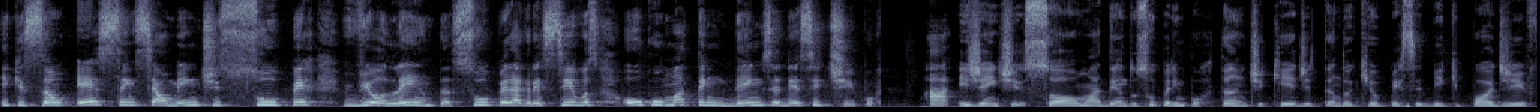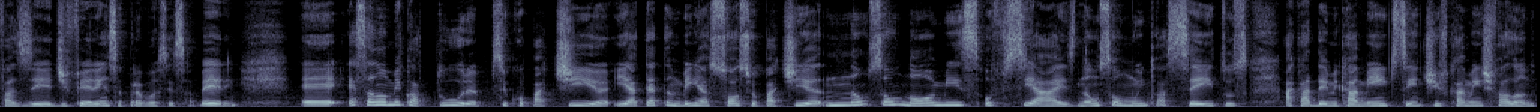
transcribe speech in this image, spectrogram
e que são essencialmente super violentas, super agressivas ou com uma tendência desse tipo. Ah, e gente, só um adendo super importante que editando aqui eu percebi que pode fazer diferença para vocês saberem. É, essa nomenclatura, psicopatia e até também a sociopatia não são nomes oficiais, não são muito aceitos academicamente, cientificamente falando.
